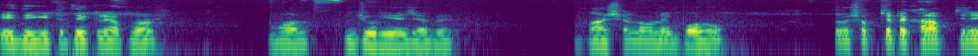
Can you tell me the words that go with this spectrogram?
এই দিঘিটা দেখলে আপনার মন জড়িয়ে যাবে। মাসাল্লাহ অনেক বড়। তবে সবচেয়ে একটা খারাপ জিনিস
